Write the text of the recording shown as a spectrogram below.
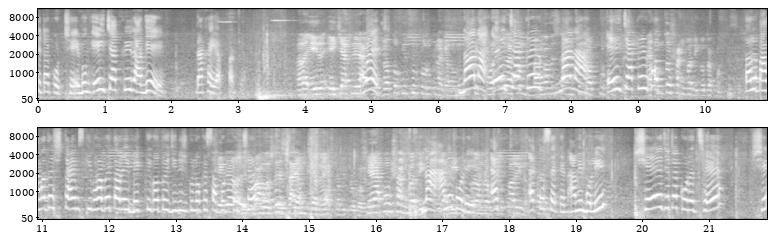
সেটা করছে এবং এই চাকরির আগে দেখাই আপনাকে। না না, এই এই এই চাকরির- তাহলে বাংলাদেশ টাইমস কীভাবে তার এই ব্যক্তিগত এই জিনিসগুলোকে সাপোর্ট করছে? বাংলাদেশ টাইমস জানে। সে এখন সাংবাদিক। না আমি বলি। একটা সেকেন্ড আমি বলি সে যেটা করেছে সে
